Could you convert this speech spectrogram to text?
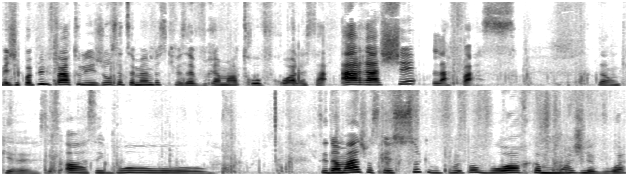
Mais j'ai pas pu le faire tous les jours cette semaine parce qu'il faisait vraiment trop froid. Là. Ça arrachait la face. Donc, euh, c'est ça. Ah, c'est beau! C'est dommage parce que je suis sûre que vous pouvez pas voir comme moi je le vois.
